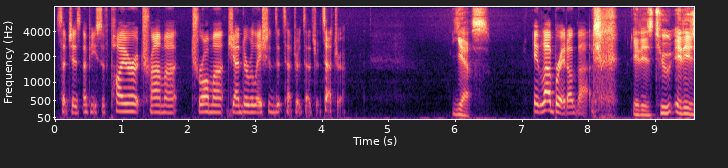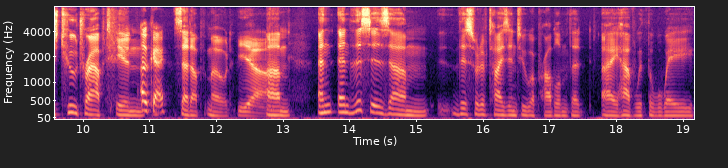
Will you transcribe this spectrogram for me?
such as abuse of power, trauma, trauma, gender relations, etc., etc., etc. Yes. Elaborate on that. It is too it is too trapped in okay. setup mode. Yeah. Um, and and this is um, this sort of ties into a problem that I have with the way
